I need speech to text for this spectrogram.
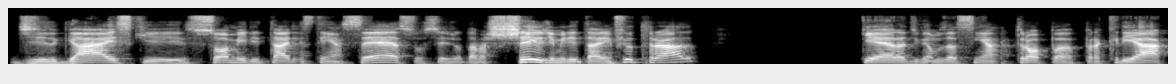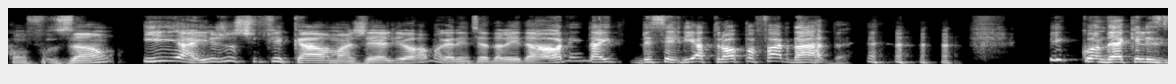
de gás que só militares têm acesso, ou seja, estava cheio de militar infiltrado que era, digamos assim, a tropa para criar confusão, e aí justificar uma GLO, uma garantia da lei da ordem, daí desceria a tropa fardada. e quando é que eles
